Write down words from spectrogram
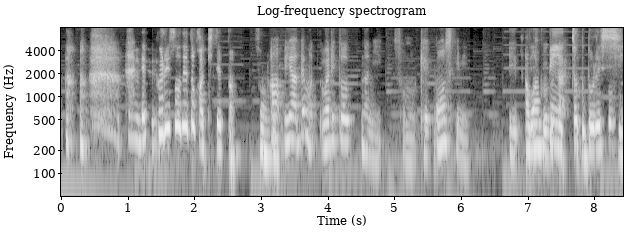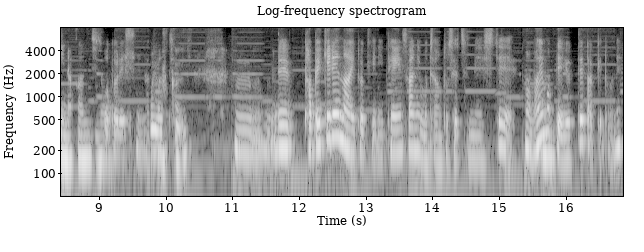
え、で振り袖とか着てたそのあ、時いや、でも割と何？その結婚式にいあ、ワンピー、ちょっとドレッシーな感じの。おドレッシーな感じ。うん、で食べきれない時に店員さんにもちゃんと説明して、まあ、前もって言ってたけどね、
